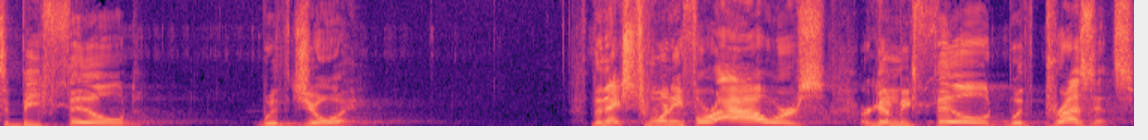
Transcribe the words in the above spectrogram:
to be filled with joy. The next 24 hours are going to be filled with presents,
